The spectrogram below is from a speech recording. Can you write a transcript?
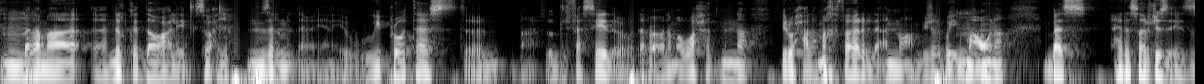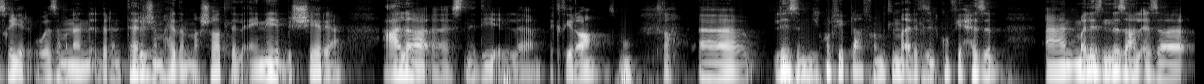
بلا ما آه، نلقي الضوء عليه. صحيح. ننزل يعني we protest ضد الفساد or what أو لما واحد منا بيروح على مخفر لأنه عم بيجربوا يقمعونا. بس هذا صار جزء صغير وإذا بدنا نقدر نترجم هذا النشاط اللي لقيناه بالشارع على آه، صناديق الاقتراع اسمه. صح. آه لازم يكون في بلاتفورم مثل ما قلت لازم يكون في حزب. And ما لازم نزعل إذا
